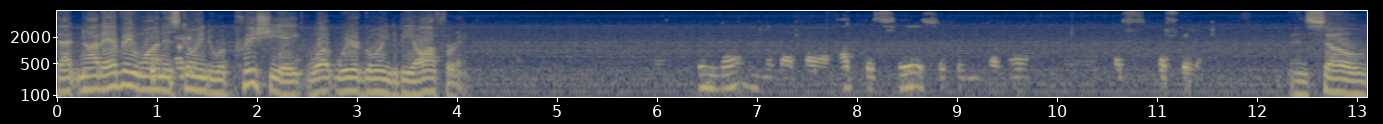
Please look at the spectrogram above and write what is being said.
that not everyone is going to appreciate what we're going to be offering. tout le monde ne va pas apprécier ce que nous allons euh, off- offrir. And so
